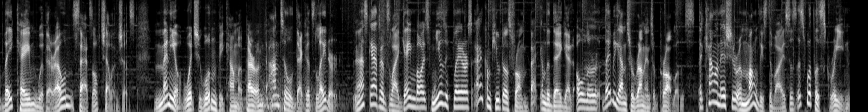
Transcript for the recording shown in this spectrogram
they came with their own sets of challenges, many of which wouldn't become apparent until decades later. As gadgets like Game Boys, music players and computers from back in the day get older, they began to run into problems. A common issue among these devices is with the screen,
